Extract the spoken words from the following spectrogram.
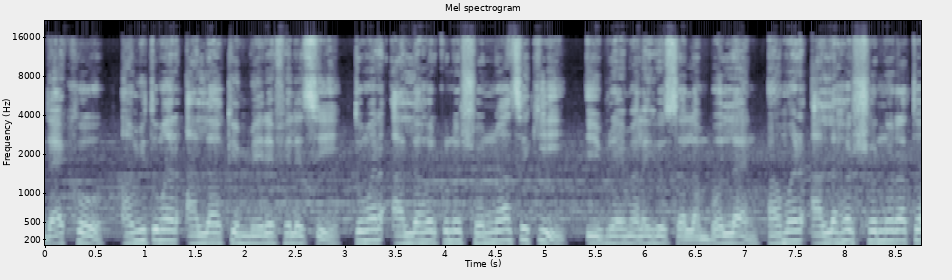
দেখো, আমি তোমার আল্লাহকে মেরে ফেলেছি। তোমার আল্লাহর কোনো সৈন্য আছে কি? ইব্রাহিম আলহিউসাল্লাম বললেন, আমার আল্লাহর সৈন্যরা তো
